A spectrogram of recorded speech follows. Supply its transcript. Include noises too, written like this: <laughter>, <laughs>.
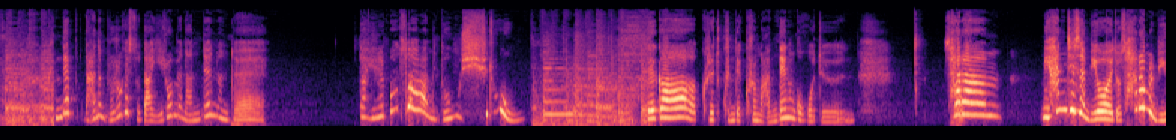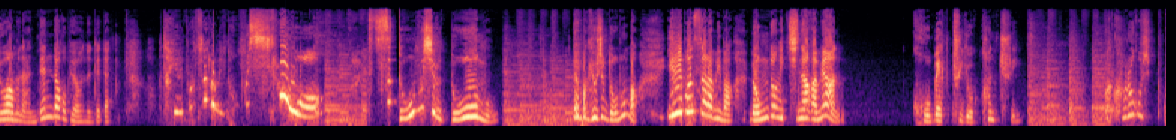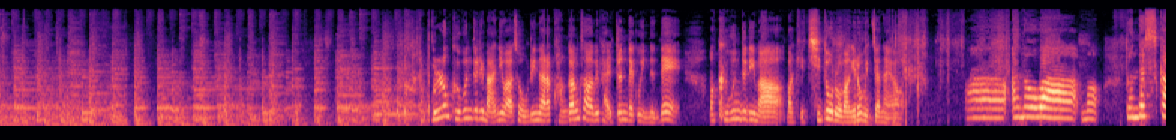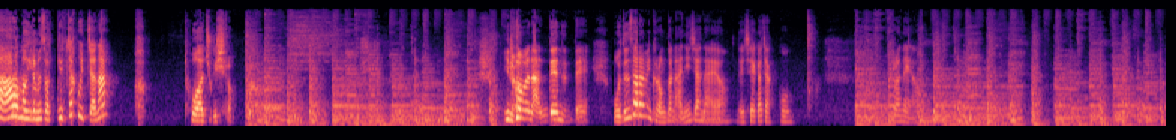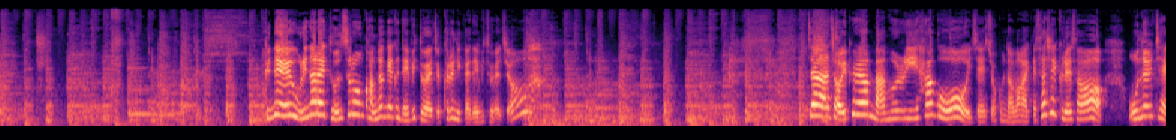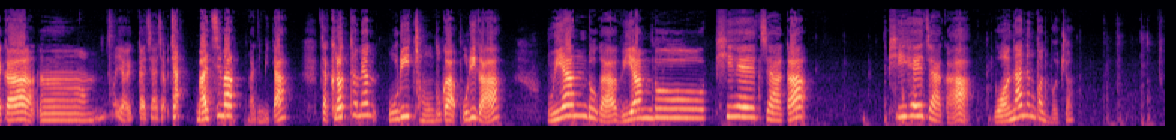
근데 나는 모르겠어. 나 이러면 안 되는데. 나 일본 사람이 너무 싫어. 내가 그래도 근데 그러면 안 되는 거거든. 사람이 한 짓을 미워해도 사람을 미워하면 안 된다고 배웠는데 나, 나 일본 사람이 너무 싫어. 진짜 너무 싫어. 너무. 나막 요즘 너무 막 일본 사람이 막 명동에 지나가면 고백 to your country. 막 그러고 싶어. 물론 그분들이 많이 와서 우리나라 관광 사업이 발전되고 있는데 막 그분들이 막, 막 이렇게 지도로 막 이러고 있잖아요. 아, 아노와 뭐 돈데스까 막 이러면서 이렇게 찾고 있잖아. 도와주기 싫어. 이러면 안 되는데 모든 사람이 그런 건 아니잖아요. 근데 제가 자꾸 그러네요. 근데 우리나라의 돈스러운 관광객은 내비둬야죠. 그러니까 내비둬야죠. 자, 저희 표현 마무리하고 이제 조금 넘어갈게요. 사실 그래서 오늘 제가 음, 여기까지 하죠. 자, 마지막 말입니다. 자, 그렇다면 우리 정부가 우리가 위안부가 위안부 피해자가 피해자가 원하는 건 뭐죠?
